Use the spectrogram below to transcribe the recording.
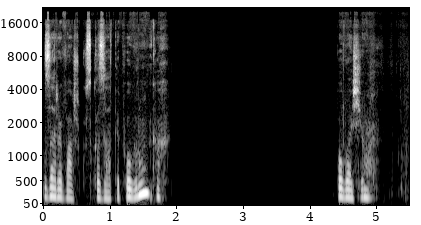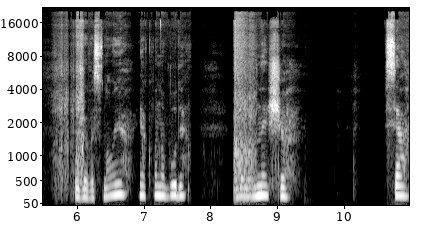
зараз важко сказати по бруньках. Побачимо уже весною, як воно буде. Головне, що вся,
